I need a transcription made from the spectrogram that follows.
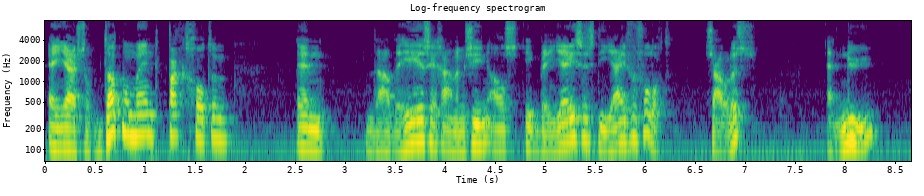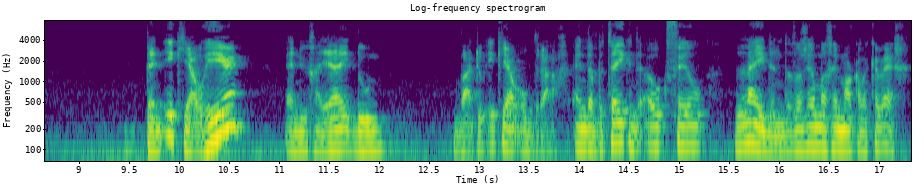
En juist op dat moment pakt God hem en laat de Heer zich aan hem zien als ik ben Jezus die jij vervolgt. Saulus. En nu ben ik jouw Heer en nu ga jij doen waartoe ik jou opdraag. En dat betekende ook veel lijden. Dat was helemaal geen makkelijke weg.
